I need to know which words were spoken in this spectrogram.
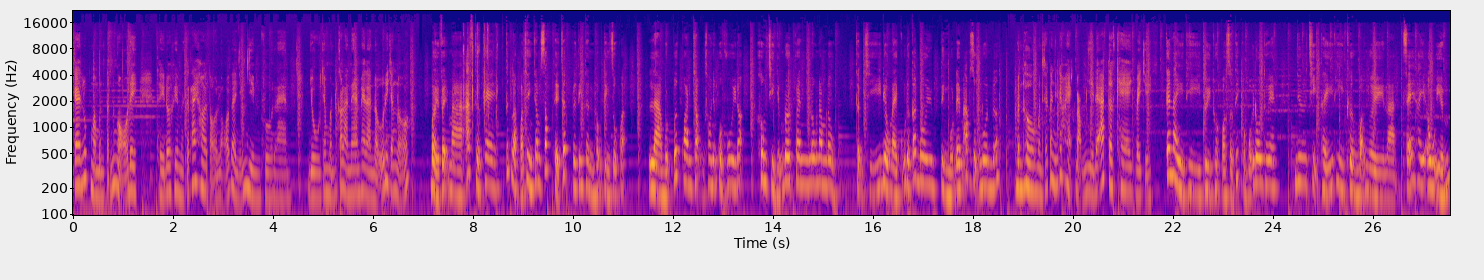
cái lúc mà mình tỉnh ngộ đi thì đôi khi mình sẽ thấy hơi tội lỗi về những gì mình vừa làm dù cho mình có là nam hay là nữ đi chăng nữa. Bởi vậy mà aftercare tức là quá trình chăm sóc thể chất với tinh thần hậu tình dục á là một bước quan trọng sau những cuộc vui đó. Không chỉ những đôi quen lâu năm đâu thậm chí điều này cũng được các đôi tình một đêm áp dụng luôn nữa. Bình thường mình sẽ có những cái hoạt động gì để aftercare vậy chị cái này thì tùy thuộc vào sở thích của mỗi đôi thôi em. Như chị thấy thì thường mọi người là sẽ hay âu yếm,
